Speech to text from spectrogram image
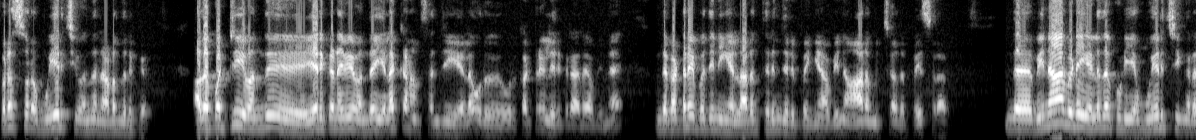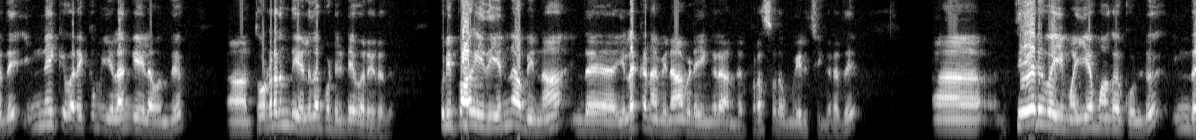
பிரசுர முயற்சி வந்து நடந்திருக்கு. அதை பற்றி வந்து ஏற்கனவே வந்து இலக்கணம் சஞ்சிகையில ஒரு ஒரு கட்டுரையில் இருக்கிறாரு அப்படின்னு. இந்த கட்டுரை பத்தி நீங்க எல்லாரும் தெரிஞ்சிருப்பீங்க அப்படின்னு ஆரம்பிச்சு அதை பேசுறாரு. இந்த வினாவிடை எழுதக்கூடிய முயற்சிங்கிறது இன்னைக்கு வரைக்கும் இலங்கையில வந்து தொடர்ந்து எழுதப்பட்டுக்கிட்டே வருகிறது. குறிப்பாக இது என்ன அப்படின்னா இந்த இலக்கண வினாவிடைங்கிற அந்த பிரசுர முயற்சிங்கிறது தேர்வை மையமாக கொண்டு இந்த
